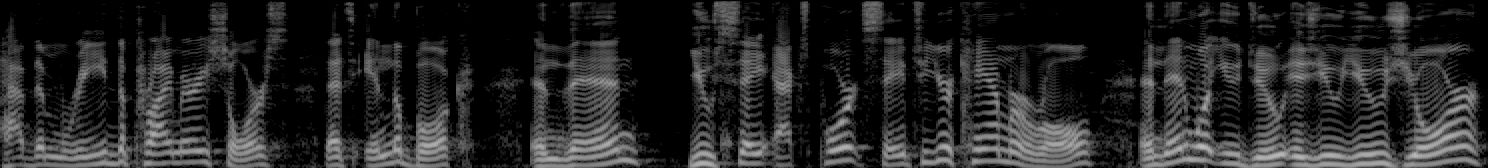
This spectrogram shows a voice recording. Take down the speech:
have them read the primary source that's in the book, and then you say export, save to your camera roll, and then what you do is you use your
